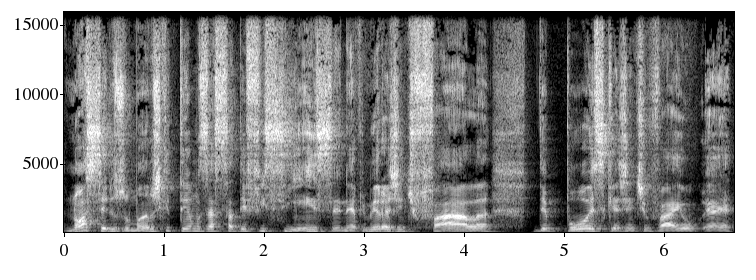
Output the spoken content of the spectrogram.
Nós, seres humanos, que temos essa deficiência, né? Primeiro a gente fala, depois que a gente vai é,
